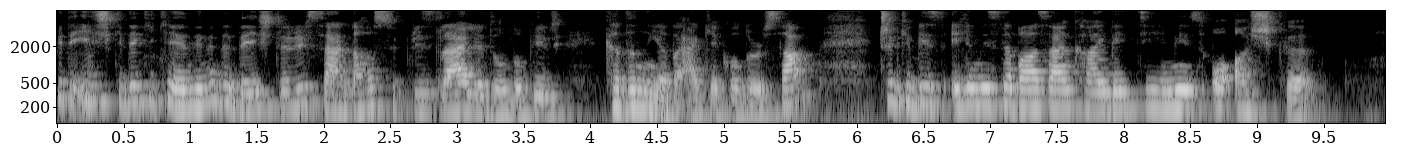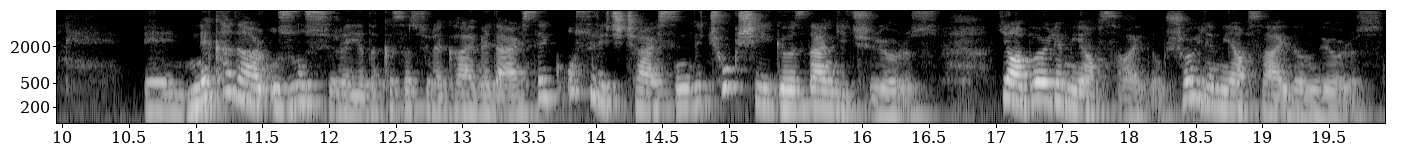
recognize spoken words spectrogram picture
Bir de ilişkideki kendini de değiştirirsen daha sürprizlerle dolu bir kadın ya da erkek olursan. Çünkü biz elimizde bazen kaybettiğimiz o aşkı e, ne kadar uzun süre ya da kısa süre kaybedersek o süreç içerisinde çok şeyi gözden geçiriyoruz. Ya böyle mi yapsaydım, şöyle mi yapsaydın diyoruz.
